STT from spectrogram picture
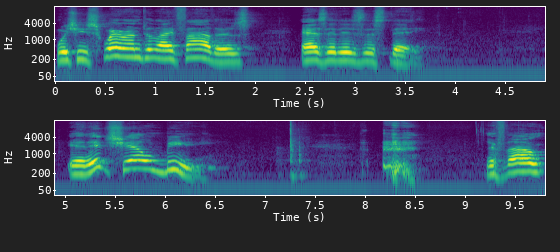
which he sware unto thy fathers, as it is this day. And it shall be, if thou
